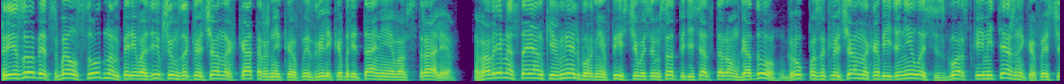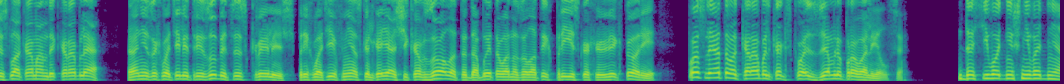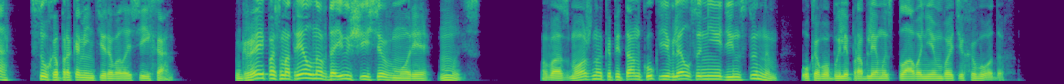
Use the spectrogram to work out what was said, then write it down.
Трезубец был судном, перевозившим заключенных каторжников из Великобритании в Австралию. Во время стоянки в Мельбурне в 1852 году группа заключенных объединилась с горсткой мятежников из числа команды корабля. Они захватили трезубец и скрылись, прихватив несколько ящиков золота, добытого на золотых приисках в Виктории. После этого корабль как сквозь землю провалился. «До сегодняшнего дня», — сухо прокомментировала Сейхан. Грей посмотрел на вдающийся в море мыс. Возможно, капитан Кук являлся не единственным, у кого были проблемы с плаванием в этих водах.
